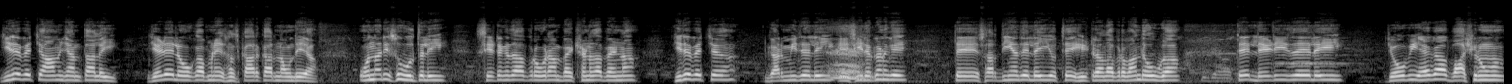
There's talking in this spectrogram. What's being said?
ਜਿਹਦੇ ਵਿੱਚ ਆਮ ਜਨਤਾ ਲਈ ਜਿਹੜੇ ਲੋਕ ਆਪਣੇ ਸੰਸਕਾਰ ਕਰਨ ਆਉਂਦੇ ਆ, ਉਹਨਾਂ ਦੀ ਸਹੂਲਤ ਲਈ ਸਿਟਿੰਗ ਦਾ ਪ੍ਰੋਗਰਾਮ ਬੈਠਣ ਦਾ ਬਣਨਾ ਜਿਹਦੇ ਵਿੱਚ ਗਰਮੀ ਦੇ ਲਈ ਏਸੀ ਲੱਗਣਗੇ ਤੇ ਸਰਦੀਆਂ ਦੇ ਲਈ ਉੱਥੇ ਹੀਟਰਾਂ ਦਾ ਪ੍ਰਬੰਧ ਹੋਊਗਾ ਤੇ ਲੇਡੀਜ਼ ਦੇ ਲਈ ਜੋ ਵੀ ਹੈਗਾ ਵਾਸ਼ਰੂਮ,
